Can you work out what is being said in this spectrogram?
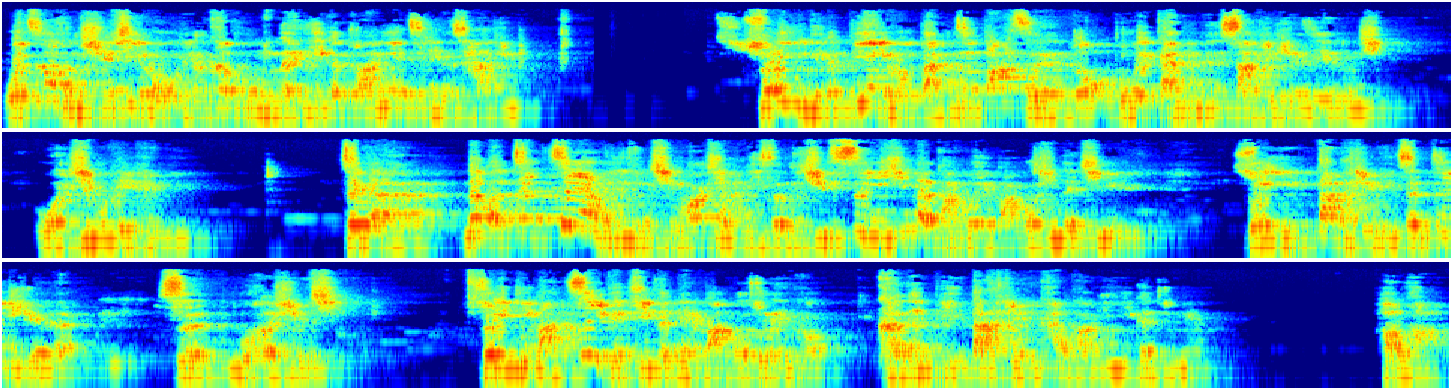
我知道怎么学习以后，我就克服每一个专业之间的差距。所以你们毕业以后，百分之八十的人都不会干你们上学学的这些东西，我几乎可以肯定。这个，那么在这样的一种情况下，你怎么去适应新的岗位，把握新的机遇？所以大学里真正学的是如何学习。所以你把这个基本点把握住了以后，可能比大学里考不考第一更重要，好不好？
